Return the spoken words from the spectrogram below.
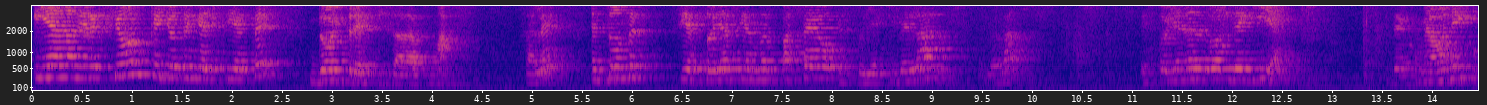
y en la dirección que yo tenga el 7, doy 3 pisadas más. ¿Sale? Entonces, si estoy haciendo el paseo, estoy aquí de lado, ¿verdad? Estoy en el rol de guía. Dejo mi abanico,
